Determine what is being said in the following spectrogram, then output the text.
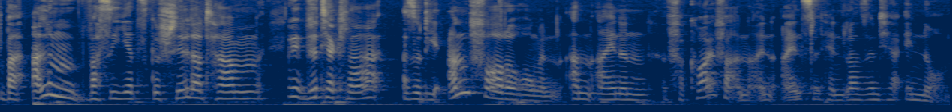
Bei allem, was Sie jetzt geschildert haben, wird ja klar, also die Anforderungen an einen Verkäufer, an einen Einzelhändler sind ja enorm.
